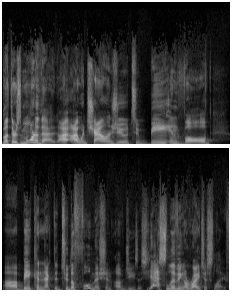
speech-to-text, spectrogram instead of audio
but there's more to that. I, I would challenge you to be involved uh, be connected to the full mission of Jesus. Yes, living a righteous life,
